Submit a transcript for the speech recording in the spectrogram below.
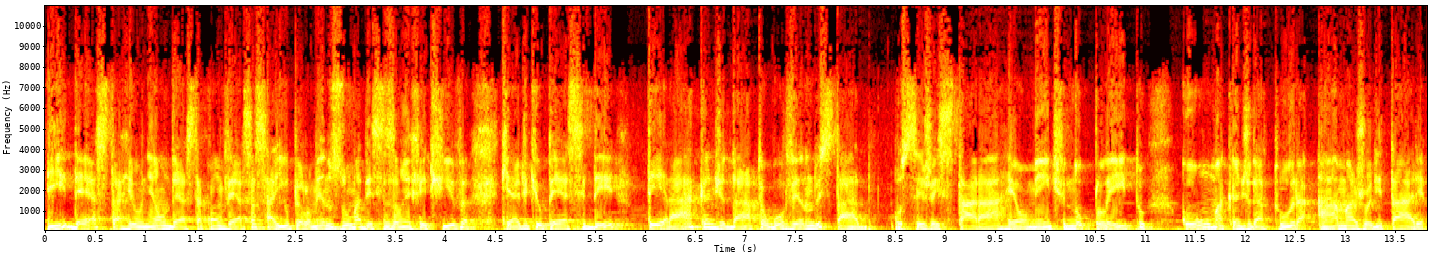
E desta reunião, desta conversa, saiu pelo menos uma decisão efetiva, que é a de que o PSD terá candidato ao governo do estado ou seja, estará realmente no pleito com uma candidatura à majoritária,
